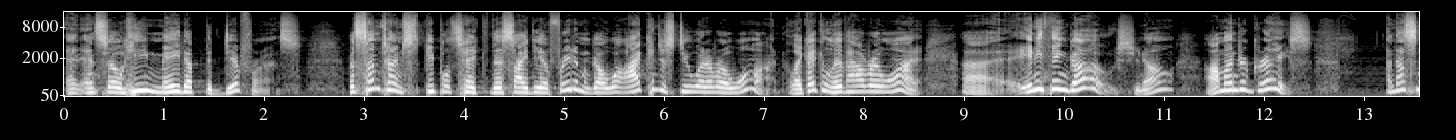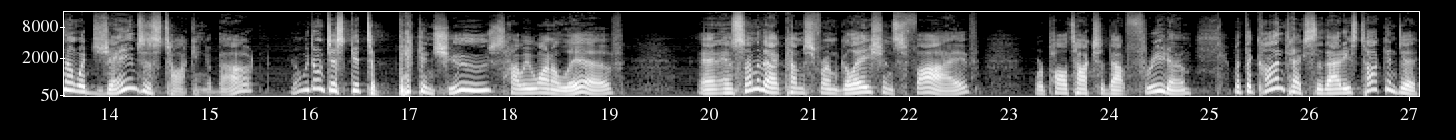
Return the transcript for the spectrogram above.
And, and so he made up the difference. But sometimes people take this idea of freedom and go, well, I can just do whatever I want. Like I can live however I want. Uh, anything goes, you know? I'm under grace. And that's not what James is talking about. You know, we don't just get to pick and choose how we want to live. And, and some of that comes from Galatians 5, where Paul talks about freedom. But the context of that, he's talking, to,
